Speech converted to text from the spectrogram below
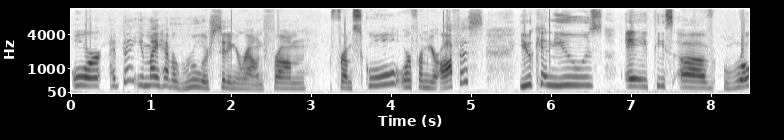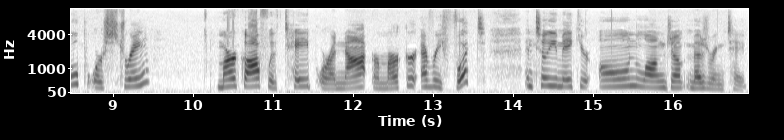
or I bet you might have a ruler sitting around from, from school or from your office. You can use a piece of rope or string Mark off with tape or a knot or marker every foot until you make your own long jump measuring tape.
